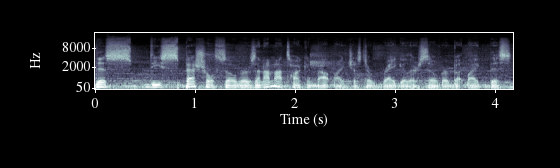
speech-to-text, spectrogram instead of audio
this these special silvers, and I'm not talking about like just a regular silver, but like this,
